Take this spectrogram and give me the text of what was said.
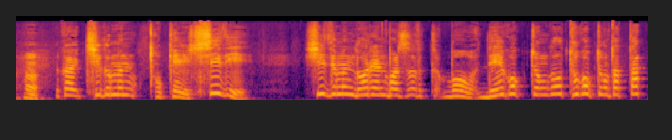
그러니까 지금은 오케이 CD, CD면 노래는 벌써 뭐 네 곡 정도, 두 곡 정도 딱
